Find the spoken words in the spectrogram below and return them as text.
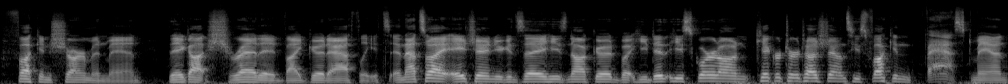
fucking Charmin man. They got shredded by good athletes, and that's why HN. You can say he's not good, but he did. He scored on kick return touchdowns. He's fucking fast, man.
